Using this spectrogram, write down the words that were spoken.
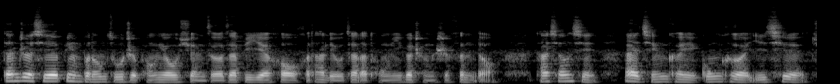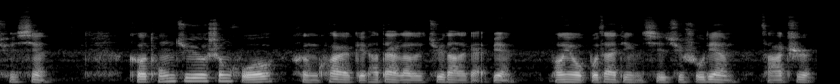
但这些并不能阻止朋友选择在毕业后和他留在了同一个城市奋斗。他相信爱情可以攻克一切缺陷。可同居生活很快给他带来了巨大的改变。朋友不再定期去书店、杂志。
